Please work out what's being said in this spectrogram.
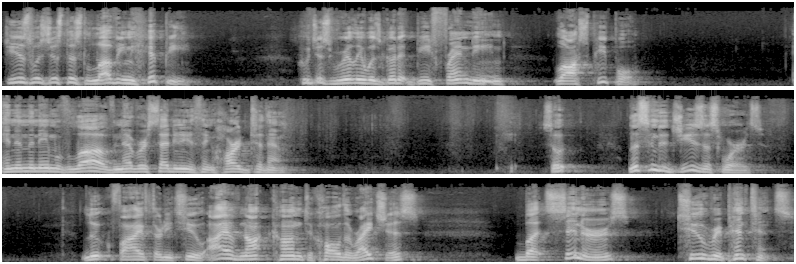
Jesus was just this loving hippie who just really was good at befriending lost people. And in the name of love, never said anything hard to them. So listen to Jesus' words. Luke 5:32. I have not come to call the righteous, but sinners to repentance.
